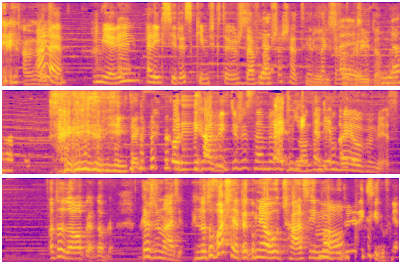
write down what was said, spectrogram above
Ale. Mieli eliksiry z kimś, kto już dawno Ja- przeszedł Mieli jednak. z ten- Hagridem. Ja na z Hagridem mieli tak. Chodzi Hagrid. Już jest na emeryturze, on tam tylko nie, gejowym jest. No to dobra, dobra. W każdym razie. No to właśnie, dlatego miał czas i mógł No. użyć eliksirów, nie?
